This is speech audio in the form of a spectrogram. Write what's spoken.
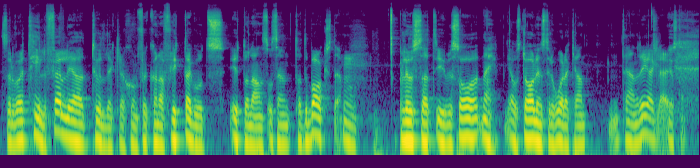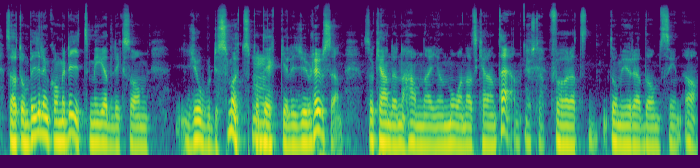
Så det var ett tillfälliga tulldeklaration för att kunna flytta gods utomlands och sen ta tillbaks det. Mm. Plus att i USA, nej, i Australien så är det hårda det. Så att om bilen kommer dit med liksom jordsmuts på Mm. däck eller hjulhusen så kan den hamna i en månads karantän. För att de är ju rädda om sin... Ja,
